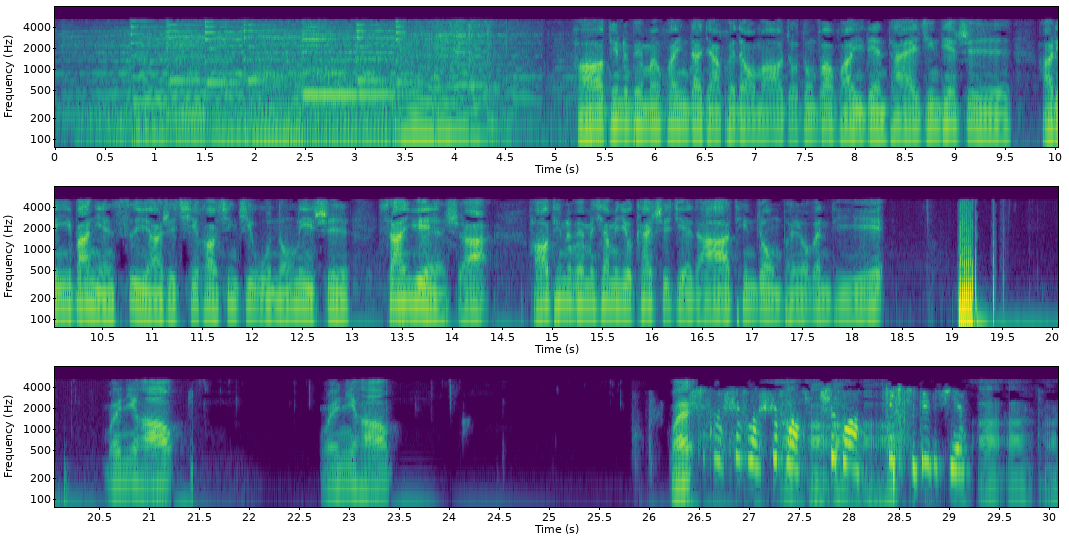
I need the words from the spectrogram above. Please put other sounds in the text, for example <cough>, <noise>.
好，听众朋友们，欢迎大家回到我们澳洲东方华语电台。今天是二零一八年四月二十七号，星期五，农历是三月十二。好，听众朋友们，下面就开始解答听众朋友问题。喂，你好。喂，你好。喂。师傅，师傅，师傅，师傅对不起，对不起，啊啊啊！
